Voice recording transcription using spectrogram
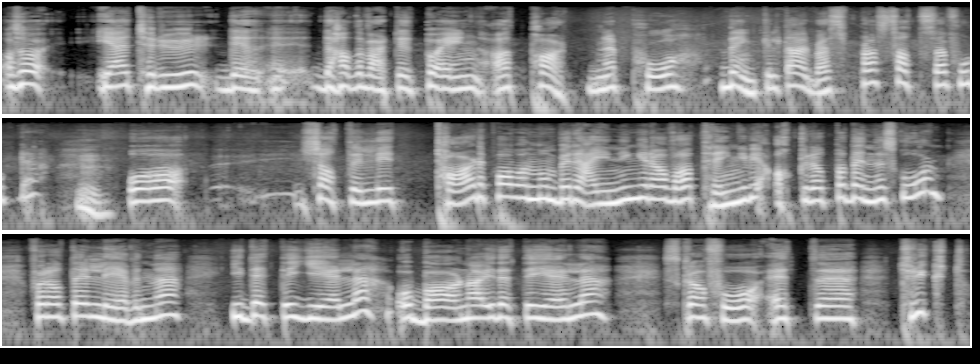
Altså, jeg tror det, det hadde vært et poeng at partene på den enkelte arbeidsplass satte seg fort ned. Og satte litt tall på noen beregninger av hva trenger vi akkurat på denne skolen for at elevene i dette gjelet, og barna i dette gjelet, skal få et uh, trygt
